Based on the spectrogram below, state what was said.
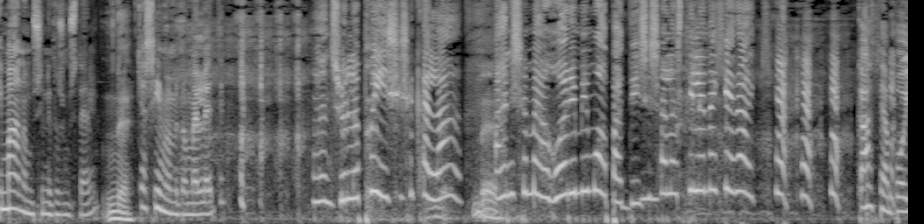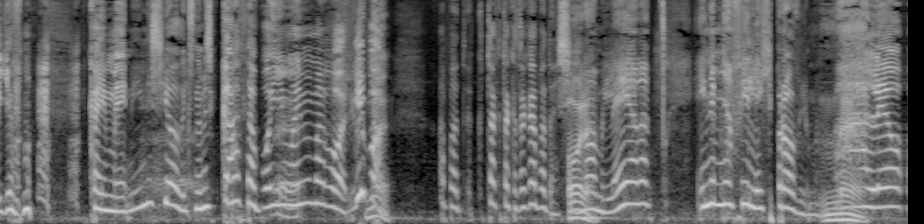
η μάνα μου συνήθως μου στέλνει. Ναι. Και ας είμαι με το μελέτη. Αντζούλα, πού είσαι, είσαι καλά; Ναι. Αν είσαι με αγόρι, μη μου απαντήσεις, αλλά στείλε ένα χεράκι. κάθε απόγευμα. Καημένη, είναι αισιόδοξη. Νομίζω κάθε απόγευμα είμαι με αγόρι. Λοιπόν. Ναι. Απαντα- Τάκ, τάκ, τάκ, απαντάει. Συγγνώμη, λέει, αλλά είναι μια φίλη, έχει πρόβλημα. Ναι. Α, λέω.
